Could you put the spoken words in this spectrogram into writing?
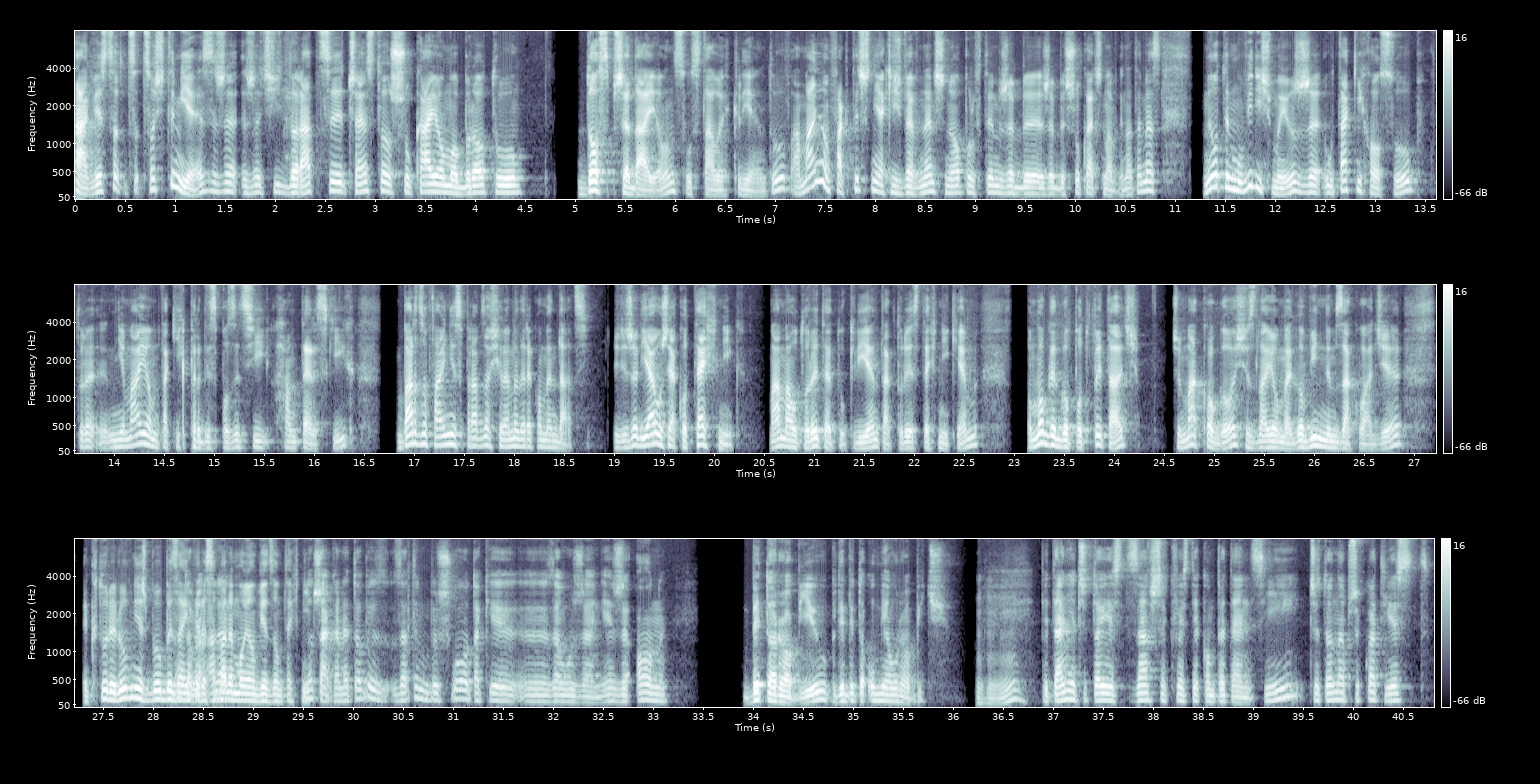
Tak, wiesz co, co, coś w tym jest, że, że ci doradcy często szukają obrotu dosprzedając u stałych klientów, a mają faktycznie jakiś wewnętrzny opór w tym, żeby, żeby szukać nowych. Natomiast my o tym mówiliśmy już, że u takich osób, które nie mają takich predyspozycji hunterskich, bardzo fajnie sprawdza się element rekomendacji. Czyli jeżeli ja już jako technik mam autorytet u klienta, który jest technikiem, to mogę go podpytać, czy ma kogoś znajomego w innym zakładzie, który również byłby No dobra, zainteresowany ale- moją wiedzą No techniczną. tak, ale to by, za tym by szło takie y, założenie, że on by to robił, gdyby to umiał robić. Mhm. Pytanie, czy to jest zawsze kwestia kompetencji, czy to na przykład jest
